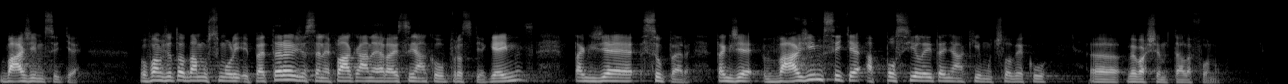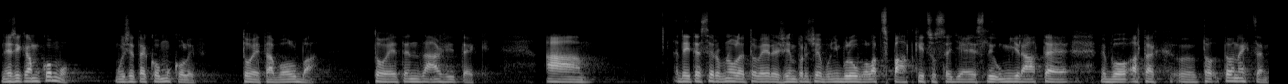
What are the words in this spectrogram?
vážím si tě. Doufám, že to tam už smolí i Petr, že se nefláká, nehraje si nějakou prostě games. Takže super. Takže vážím si tě a posílejte nějakému člověku eh, ve vašem telefonu. Neříkám komu, můžete komukoliv. To je ta volba, to je ten zážitek. A dejte si rovnou letový režim, protože oni budou volat zpátky, co se děje, jestli umíráte, nebo a tak, eh, to, to nechcem.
